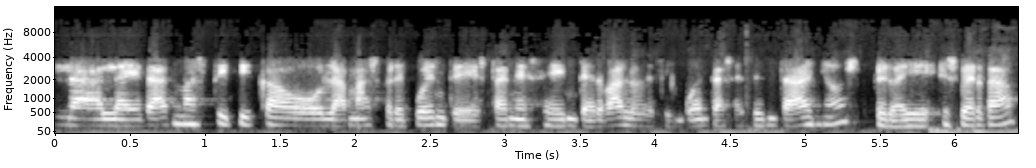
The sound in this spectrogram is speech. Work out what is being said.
la, edad más típica o la más frecuente está en ese intervalo de 50 a 70 años, pero es verdad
